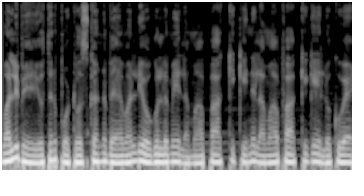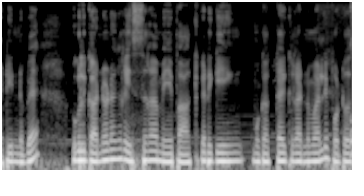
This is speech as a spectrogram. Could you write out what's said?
මල්ලි මේ යොතන පොටෝස් කන්න බෑමල්ලි ඔගුල්ල මේ ළමා පාක්කිකන්න ළමා පාක්කගේ ලොකු ඇටින්න බෑ. උගල් ගන්නනක ඉස්සර මේ පාකට ගින් මොකක්කයි කරන්න මල්ලි ෆොටෝස්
